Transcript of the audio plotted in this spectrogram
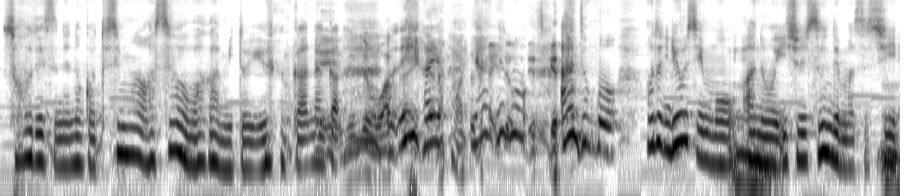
そうですね、なんか私も明日は我が身というか、なんか、いいやいや、いや でも、あの、本当に両親も、うん、あの、一緒に住んでますし、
